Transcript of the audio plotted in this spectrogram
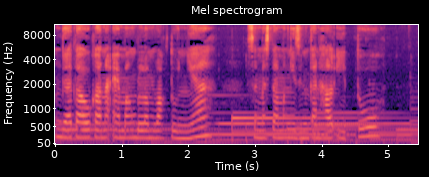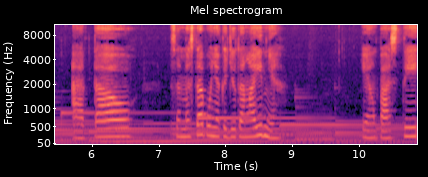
Nggak tahu karena emang belum waktunya semesta mengizinkan hal itu atau semesta punya kejutan lainnya. Yang pasti,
